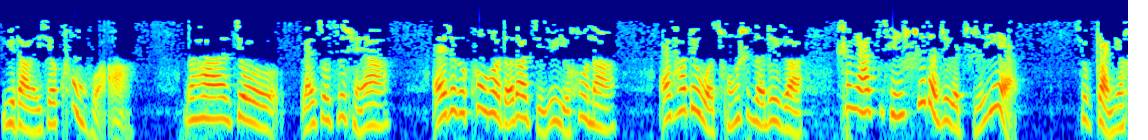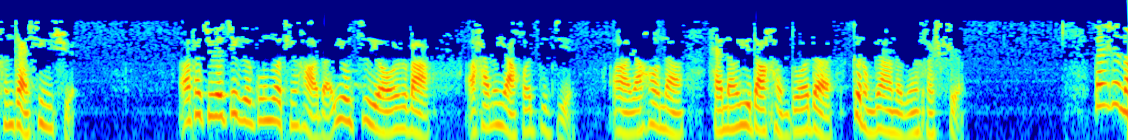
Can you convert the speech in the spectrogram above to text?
遇到了一些困惑啊，那他就来做咨询啊。哎，这个困惑得到解决以后呢，哎，他对我从事的这个生涯咨询师的这个职业就感觉很感兴趣啊，他觉得这个工作挺好的，又自由是吧？啊，还能养活自己。啊，然后呢，还能遇到很多的各种各样的人和事。但是呢，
